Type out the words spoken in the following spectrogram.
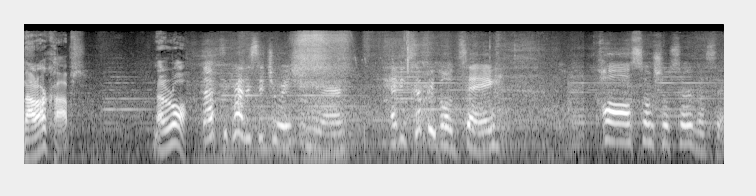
not our cops. Not at all. That's the kind of situation where I think some people would say call social services.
